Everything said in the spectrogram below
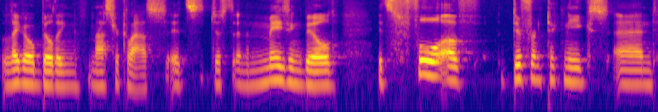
Lego building masterclass. It's just an amazing build. It's full of different techniques and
